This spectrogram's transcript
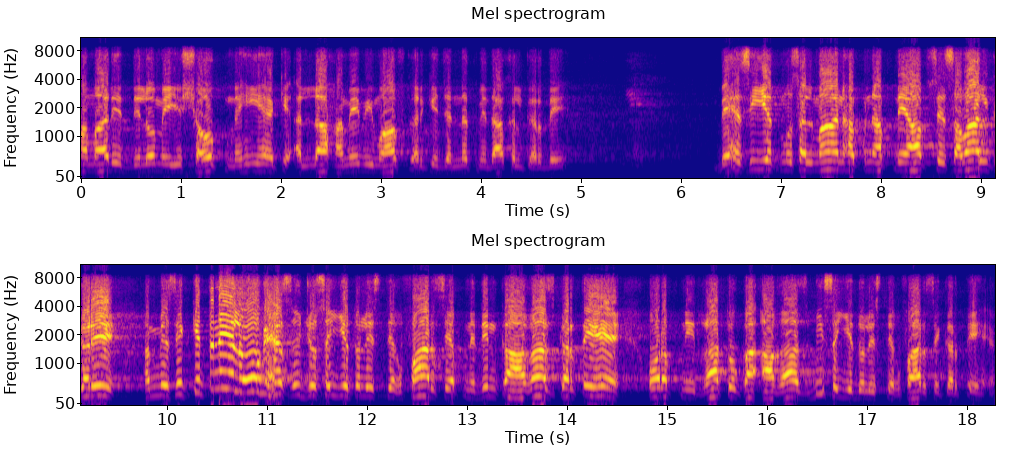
ہمارے دلوں میں یہ شوق نہیں ہے کہ اللہ ہمیں بھی معاف کر کے جنت میں داخل کر دے؟ بحثیت مسلمان اپنا اپنے آپ سے سوال کرے، ہم میں سے کتنے لوگ ہیں جو سید الاستغفار سے اپنے دن کا آغاز کرتے ہیں اور اپنی راتوں کا آغاز بھی سید الاستغفار سے کرتے ہیں؟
